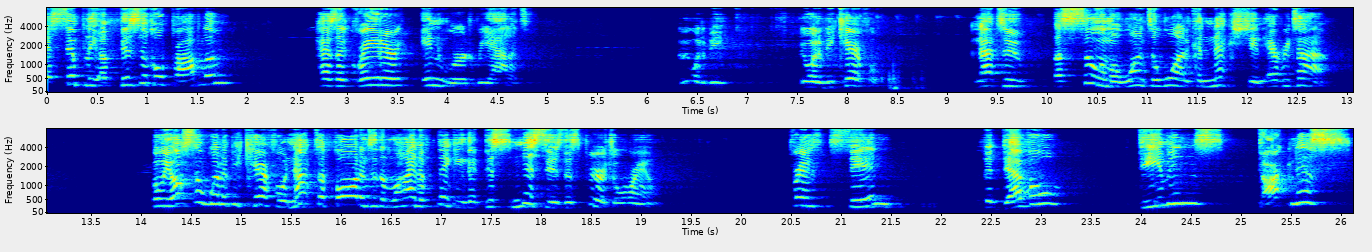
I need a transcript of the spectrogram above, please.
as simply a physical problem has a greater inward reality. We want to be, we want to be careful not to assume a one-to-one connection every time. But we also want to be careful not to fall into the line of thinking that dismisses the spiritual realm. Friends, sin, the devil, demons, darkness,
